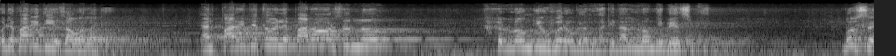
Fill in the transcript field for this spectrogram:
ওটা পাড়ি দিয়ে যাওয়া লাগে। এখন পাড়ি দিতে হইলে পারোয়ার জন্য লঙ্গি উপরে উঠে লাগে না লঙ্গি বেচবে। বুঝছে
